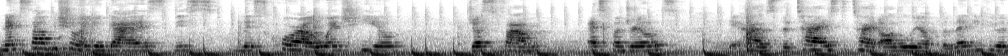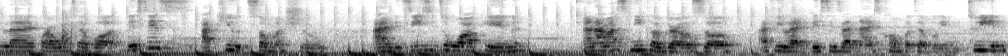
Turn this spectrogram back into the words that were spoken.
Next I'll be showing you guys this this coral wedge heel just from espadrilles. It has the ties to tie it all the way up the leg if you would like or whatever. This is a cute summer shoe and it's easy to walk in. And I'm a sneaker girl so I feel like this is a nice comfortable in between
